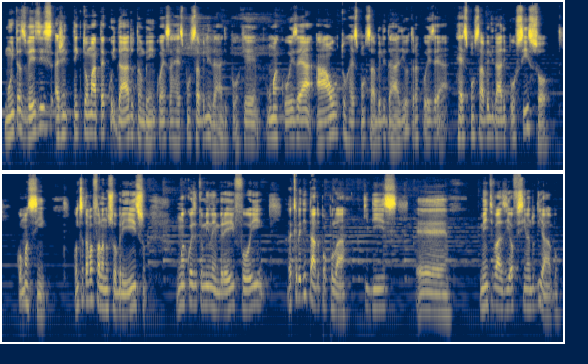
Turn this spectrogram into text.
Muitas vezes a gente tem que tomar até cuidado também com essa responsabilidade, porque uma coisa é a autorresponsabilidade e outra coisa é a responsabilidade por si só. Como assim? Quando você estava falando sobre isso, uma coisa que eu me lembrei foi daquele ditado popular que diz é, mente vazia, oficina do diabo.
